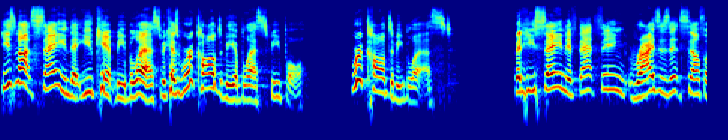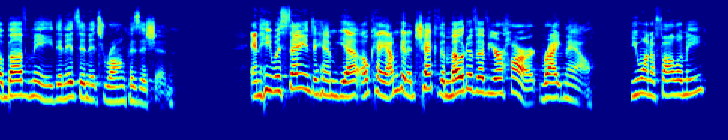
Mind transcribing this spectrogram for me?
He's not saying that you can't be blessed because we're called to be a blessed people. We're called to be blessed. But he's saying if that thing rises itself above me, then it's in its wrong position. And he was saying to him, Yeah, okay, I'm going to check the motive of your heart right now. You want to follow me?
